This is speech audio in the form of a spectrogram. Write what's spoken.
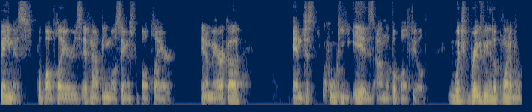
famous football players, if not the most famous football player in America and just who he is on the football field. Which brings me to the point of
